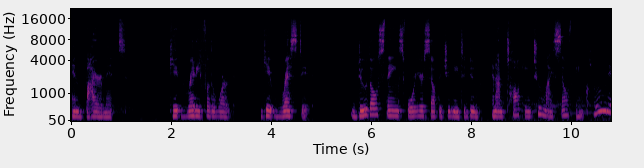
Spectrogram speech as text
environment. Get ready for the work. Get rested. Do those things for yourself that you need to do. And I'm talking to myself included.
